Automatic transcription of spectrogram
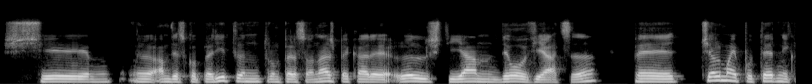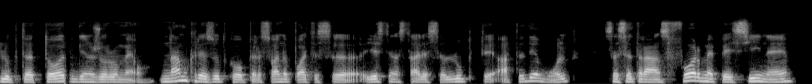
și uh, am descoperit într-un personaj pe care îl știam de o viață pe cel mai puternic luptător din jurul meu. N-am crezut că o persoană poate să este în stare să lupte atât de mult, să se transforme pe sine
